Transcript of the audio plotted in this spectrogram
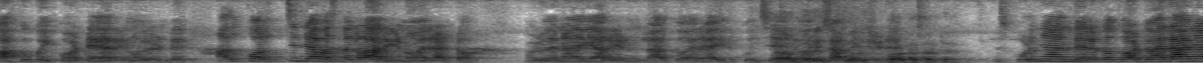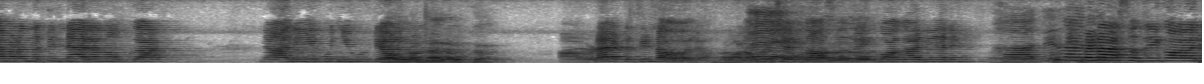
കാക്ക് പോയിക്കോട്ടെ അറിയണവരുണ്ട്. അത് കുറച്ചിന്റെ അവസ്ഥകൾ അറിയണവരാട്ടോ. മുഴുവനായി അറിയണില്ലാത്തവരായിരിക്കും ചിലവര് സ്കൂളിൽ ഞാൻ എന്തേലൊക്കെ കോട്ടോ. അല്ല ഞാൻ ഇവിടെ നിന്നിട്ട് പിന്നെ ആരാ നോക്കുക? ഞാൻ ഈ കുഞ്ഞു കുട്ടികളെ അവിടെ ഏട്ടത്തി ഉണ്ടാവുമല്ലോ ഓളെ വിളിച്ചെടുത്ത് ആസ്പത്രിക്ക് പോകാൻ ഞാൻ. ഇവിടെ ആസ്പത്രിക്ക് പോകാൻ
